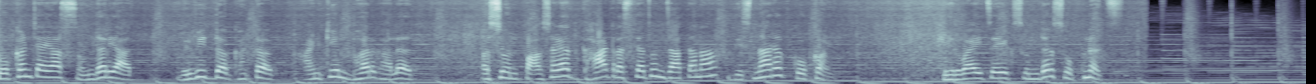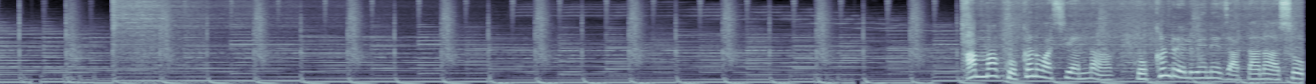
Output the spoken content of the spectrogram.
कोकणच्या या सौंदर्यात विविध घटक आणखीन भर घालत असून पावसाळ्यात घाट रस्त्यातून जाताना दिसणारं कोकण. हिरवाईचं एक सुंदर स्वप्नच. आम्हा कोकणवासियांना कोकण रेल्वेने जाताना असो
